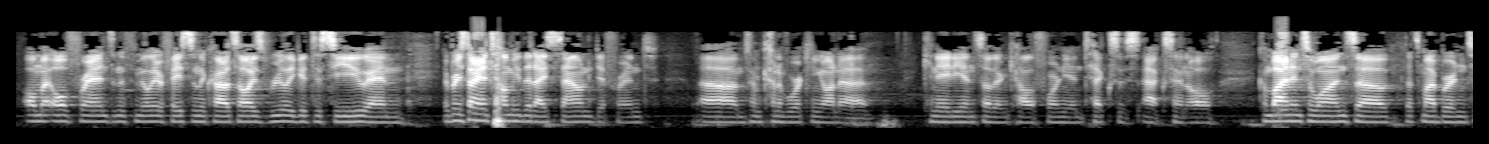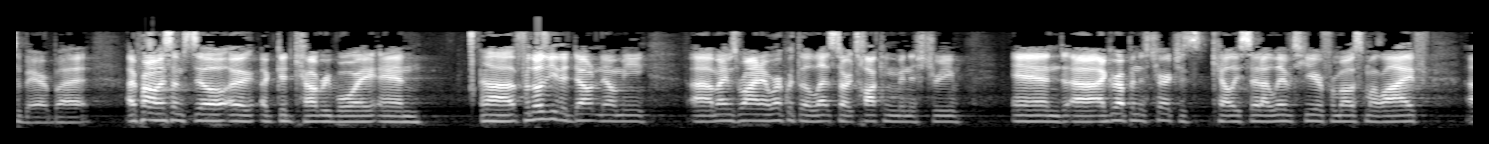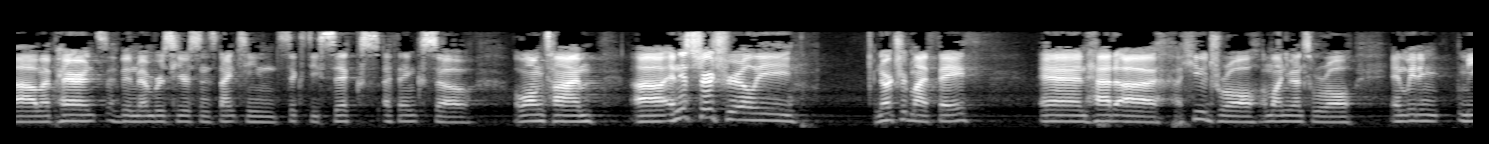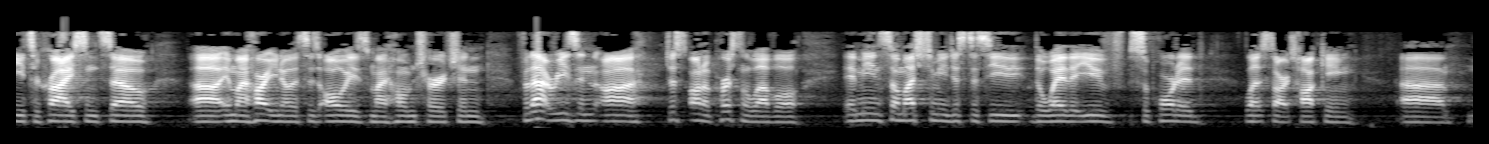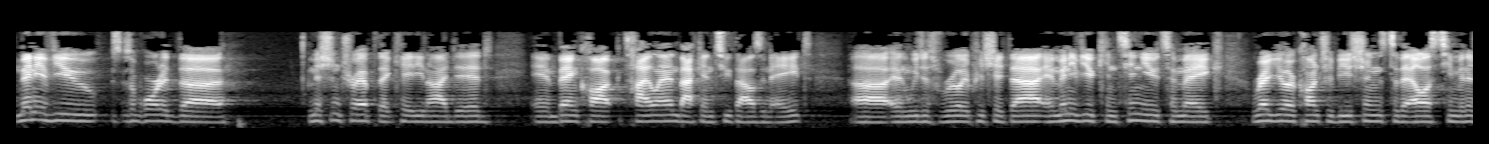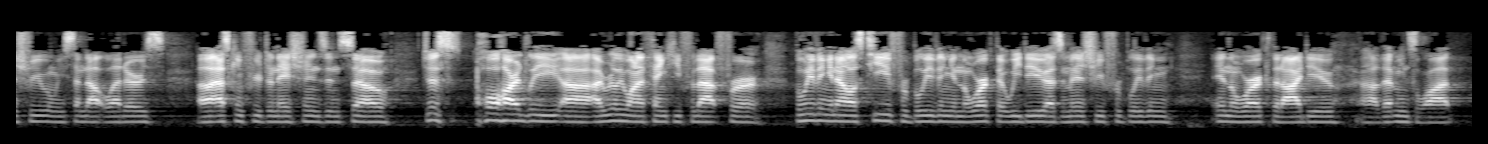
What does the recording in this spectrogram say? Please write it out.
all my old friends and the familiar faces in the crowd. It's always really good to see you, and everybody's starting to tell me that I sound different. Um, so I'm kind of working on a Canadian, Southern California, and Texas accent all combined into one. So that's my burden to bear. But I promise I'm still a, a good Calgary boy. And uh, for those of you that don't know me, uh, my name is Ryan. I work with the Let's Start Talking ministry. And uh, I grew up in this church, as Kelly said. I lived here for most of my life. Uh, my parents have been members here since 1966, I think, so a long time. Uh, and this church really nurtured my faith and had a, a, huge role, a monumental role, in leading me to Christ. And so, uh, in my heart, you know, this is always my home church. And for that reason, uh, just on a personal level, it means so much to me just to see the way that you've supported Let's Start Talking. Uh, many of you supported the mission trip that Katie and I did in Bangkok, Thailand back in 2008. Uh, and we just really appreciate that. And many of you continue to make regular contributions to the LST ministry when we send out letters uh, asking for your donations. And so, just wholeheartedly, uh, I really want to thank you for that, for believing in LST, for believing in the work that we do as a ministry, for believing in the work that I do. Uh, that means a lot.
